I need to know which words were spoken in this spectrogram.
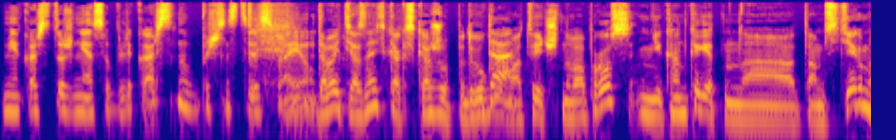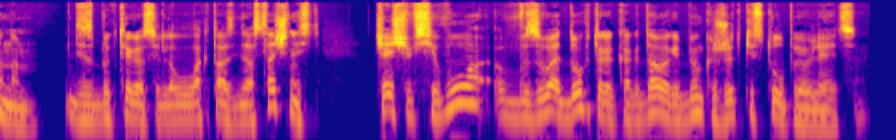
мне кажется, тоже не особо лекарственных в большинстве своем. Давайте я, знаете, как скажу, по-другому да. отвечу на вопрос, не конкретно там с термином дисбактериоз или лактаз недостаточность, чаще всего вызывает доктора, когда у ребенка жидкий стул появляется.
